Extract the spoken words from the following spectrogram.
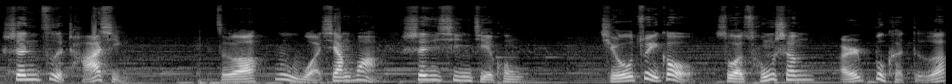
身自察醒。”则物我相忘，身心皆空，求罪垢所从生而不可得。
